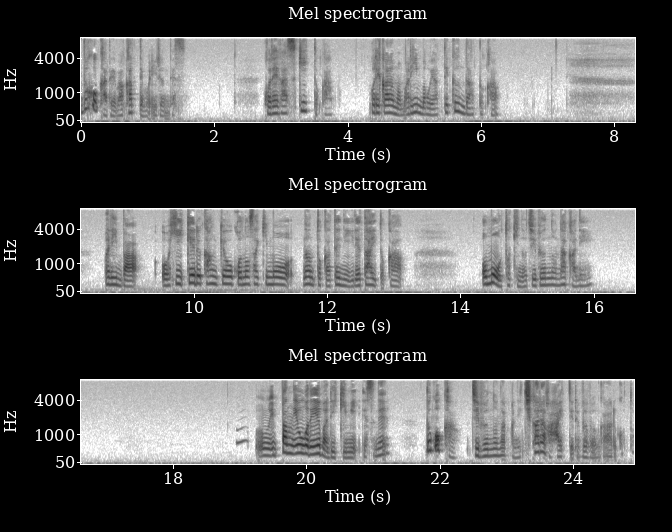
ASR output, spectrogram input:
どこかで分かってもいるんです。これが好きとかこれからもマリンバをやっていくんだとか。マリンバを弾ける環境をこの先もなんとか手に入れたいとか思う時の自分の中にうん、一般用語で言えば力みですね。どこか自分の中に力が入っている部分があること。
